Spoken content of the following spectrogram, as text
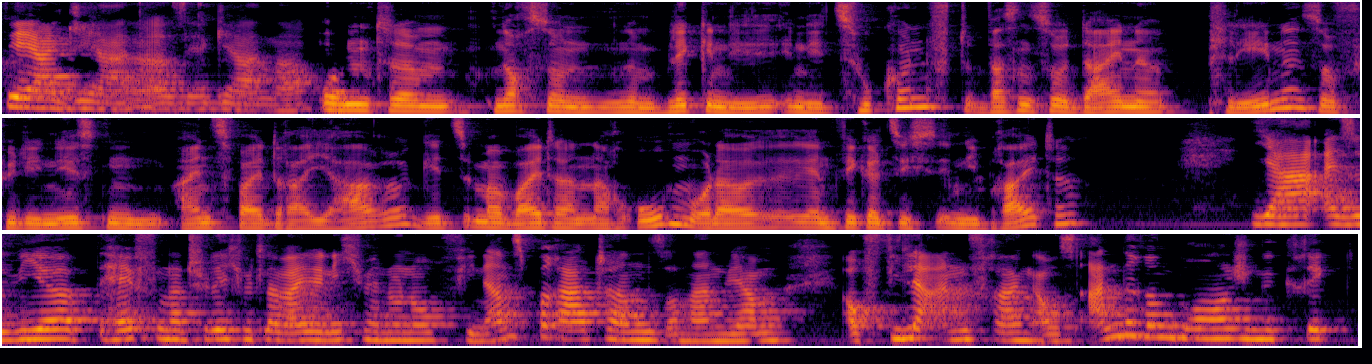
Sehr gerne, sehr gerne. Und ähm, noch so ein, ein, Blick in die, in die Zukunft. Was sind so deine Pläne so für die nächsten ein, zwei, drei Jahre? Geht es immer weiter nach oben oder entwickelt sich in die Breite? Ja, also wir helfen natürlich mittlerweile nicht mehr nur noch Finanzberatern, sondern wir haben auch viele Anfragen aus anderen Branchen gekriegt.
